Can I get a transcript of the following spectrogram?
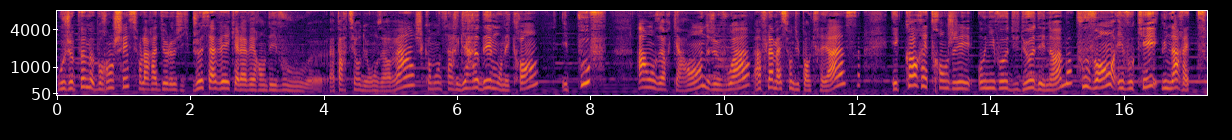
où je peux me brancher sur la radiologie. Je savais qu'elle avait rendez-vous euh, à partir de 11h20. Je commence à regarder mon écran et pouf, à 11h40, je vois inflammation du pancréas et corps étranger au niveau du duodénum pouvant évoquer une arête.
